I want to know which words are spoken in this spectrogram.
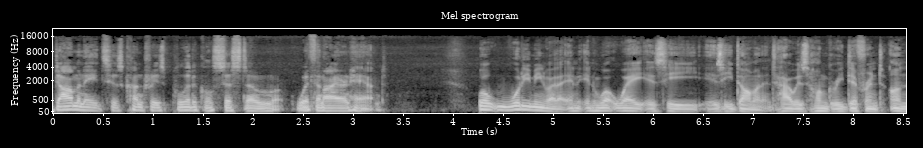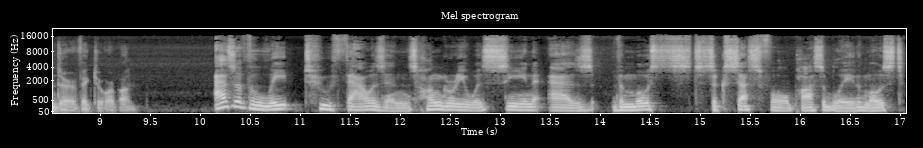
dominates his country's political system with an iron hand. Well, what do you mean by that? In, in what way is he is he dominant? How is Hungary different under Viktor Orban? As of the late 2000s, Hungary was seen as the most successful, possibly the most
